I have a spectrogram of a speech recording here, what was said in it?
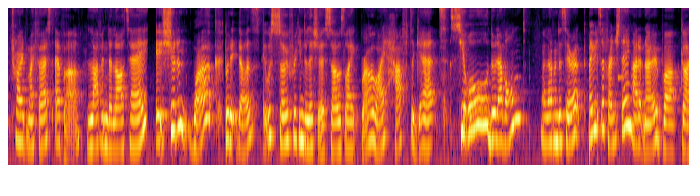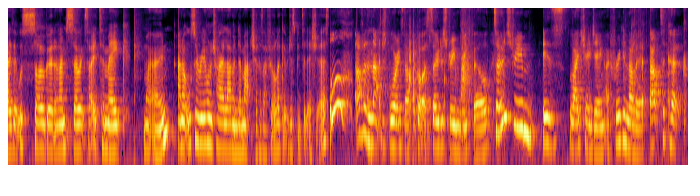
tried my first ever lavender latte. It shouldn't work, but it does. It was so freaking delicious. So I was like, bro, I have to get sirop de lavande my lavender syrup. Maybe it's a French thing, I don't know, but guys, it was so good and I'm so excited to make my own. And I also really want to try a lavender matcha because I feel like it would just be delicious. Ooh. Other than that, just boring stuff, I got a SodaStream refill. SodaStream is life-changing. I freaking love it. About to cook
